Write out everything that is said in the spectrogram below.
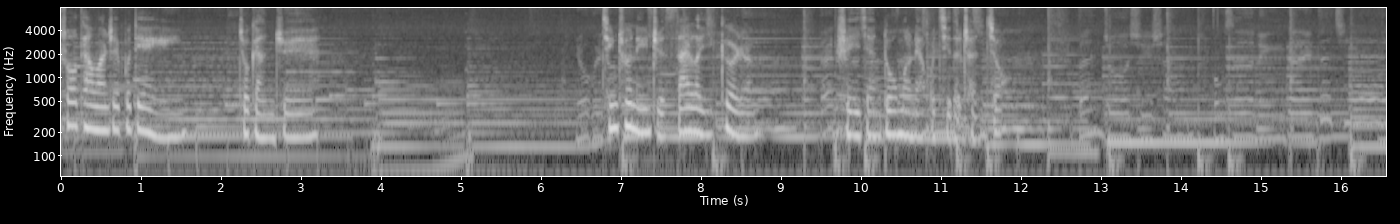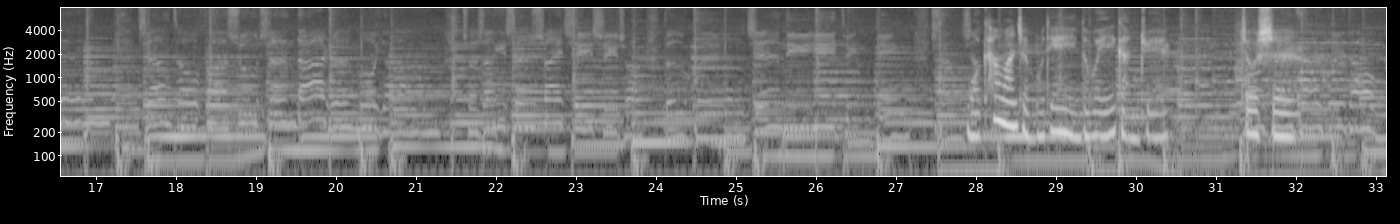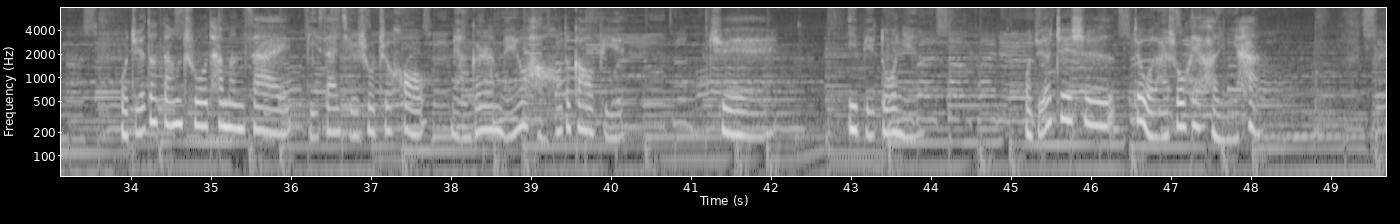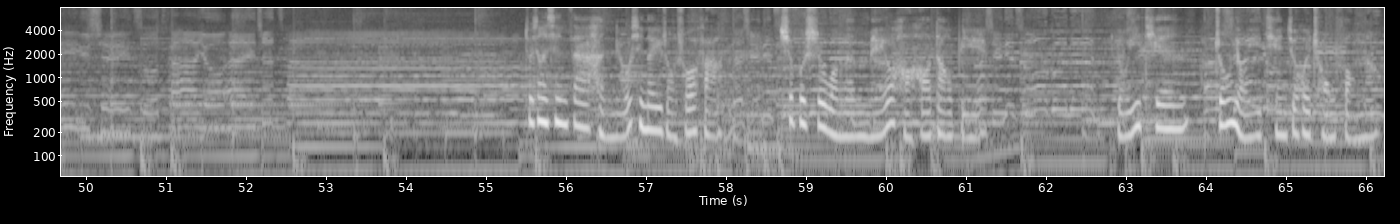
说看完这部电影，就感觉。青春里只塞了一个人，是一件多么了不起的成就！我看完整部电影就是。我觉得当初他们在比赛结束之后，两个人没有好好的告别，却一别多年。我觉得这是对我来说会很遗憾。就像现在很流行的一种说法，是不是我们没有好好道别？有一天，终有一天就会重逢呢。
